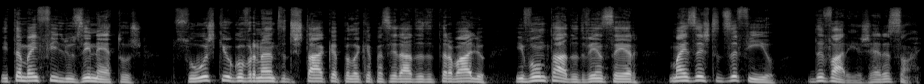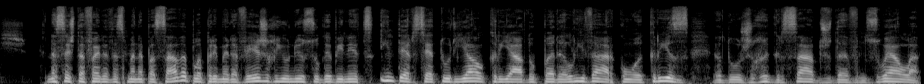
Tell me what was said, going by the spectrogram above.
e também filhos e netos, pessoas que o governante destaca pela capacidade de trabalho e vontade de vencer mais este desafio de várias gerações. Na sexta-feira da semana passada, pela primeira vez, reuniu-se o gabinete intersetorial criado para lidar com a crise dos regressados da Venezuela.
